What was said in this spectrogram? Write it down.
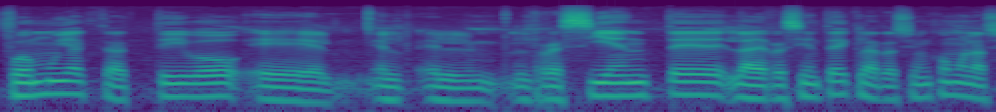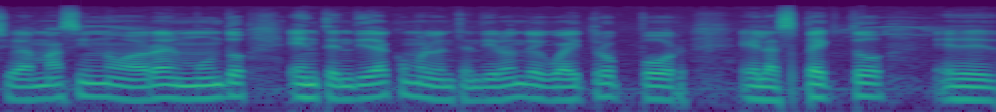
fue muy atractivo eh, el, reciente, la reciente declaración como la ciudad más innovadora del mundo, entendida como lo entendieron de Guaitro por el aspecto eh,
